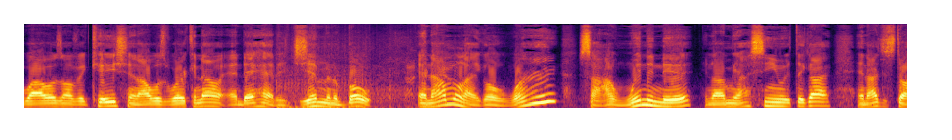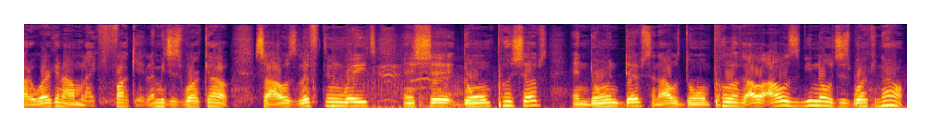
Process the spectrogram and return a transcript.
while I was on vacation, I was working out and they had a gym in a boat. And I'm like, oh, word? So I went in there, you know what I mean? I seen what they got, and I just started working. I'm like, fuck it, let me just work out. So I was lifting weights and shit, doing push ups and doing dips, and I was doing pull ups. I, I, was, you know, just working out.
